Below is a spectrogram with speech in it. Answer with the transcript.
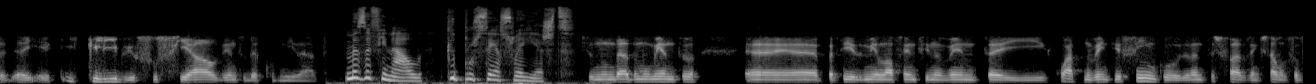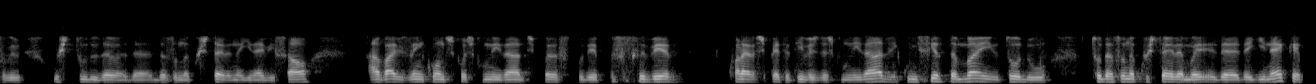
equilíbrio social dentro da comunidade. Mas afinal, que processo é este? Num dado momento, a partir de 1994, 95, durante as fases em que estavam-se a fazer o estudo da, da, da zona costeira na Guiné-Bissau, há vários encontros com as comunidades para se poder perceber quais eram as expectativas das comunidades e conhecer também todo, toda a zona costeira da, Guiné, que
